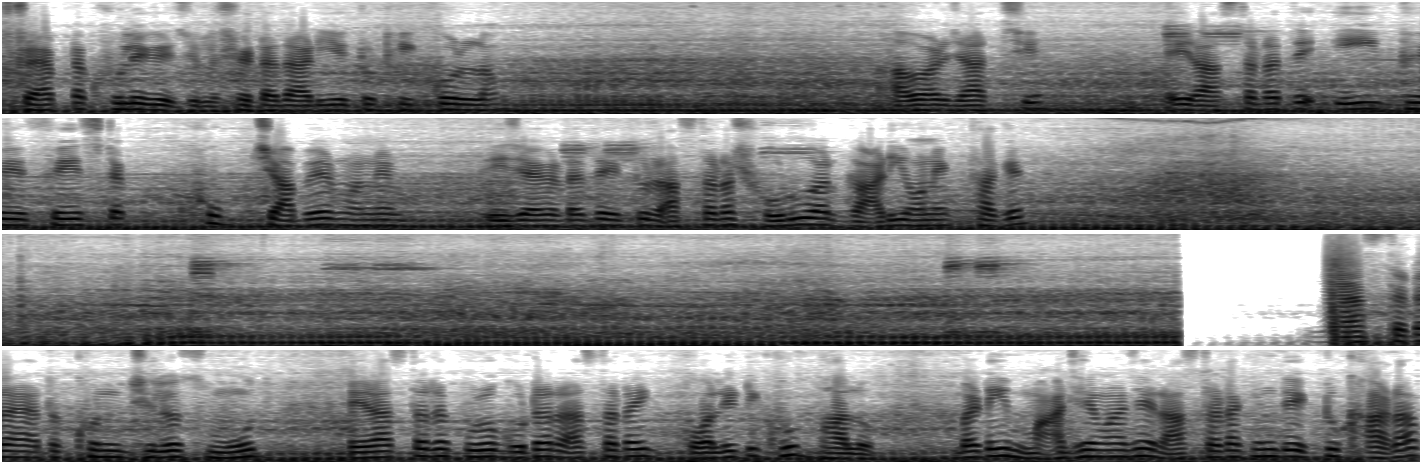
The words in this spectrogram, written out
স্ট্র্যাপটা খুলে গেছিল, সেটা দাঁড়িয়ে একটু ঠিক করলাম। আবার যাচ্ছি, এই রাস্তাটাতে এই ফেসটা খুব চাপের মানে এই জায়গাটাতে একটু রাস্তাটা সরু আর গাড়ি অনেক থাকে। রাস্তাটা এতক্ষণ ছিল স্মুথ এই রাস্তাটা পুরো গোটা রাস্তাটাই কোয়ালিটি খুব ভালো। বাট এই মাঝে মাঝে রাস্তাটা কিন্তু একটু খারাপ।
